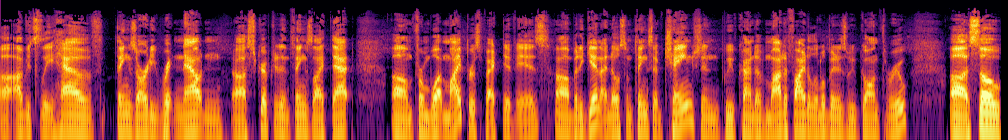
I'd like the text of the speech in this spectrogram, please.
uh, obviously have things already written out and uh, scripted and things like that. Um, from what my perspective is, uh, but again, I know some things have changed and we've kind of modified a little bit as we've gone through. Uh, so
